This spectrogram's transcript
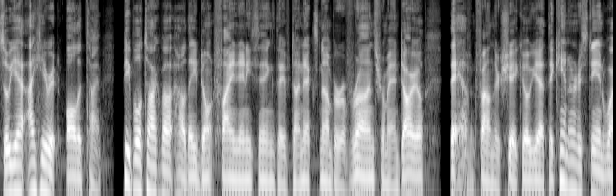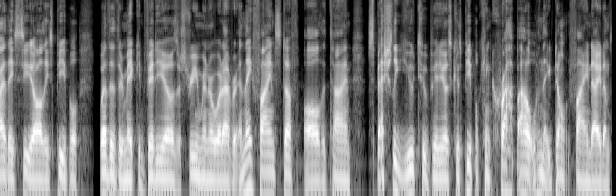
So yeah, I hear it all the time. People talk about how they don't find anything. They've done X number of runs from Andariel. They haven't found their Shako yet. They can't understand why they see all these people, whether they're making videos or streaming or whatever, and they find stuff all the time, especially YouTube videos, because people can crop out when they don't find items.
